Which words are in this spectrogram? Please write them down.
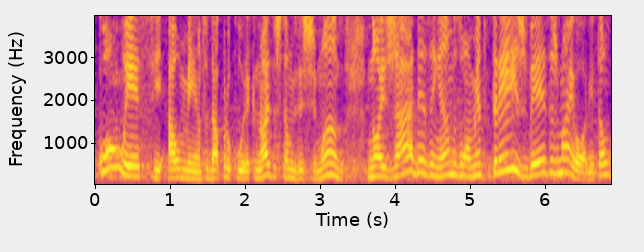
Com esse aumento da procura que nós estamos estimando, nós já desenhamos um aumento três vezes maior. Então,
